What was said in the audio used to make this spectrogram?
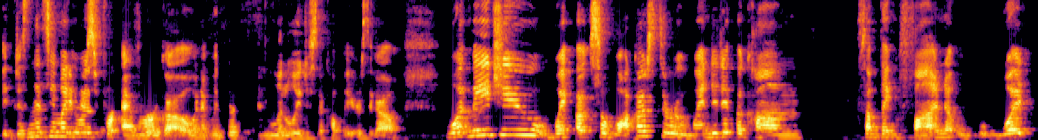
it doesn't it seem like it was forever ago and it was just literally just a couple years ago. What made you, uh, so walk us through when did it become something fun? What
